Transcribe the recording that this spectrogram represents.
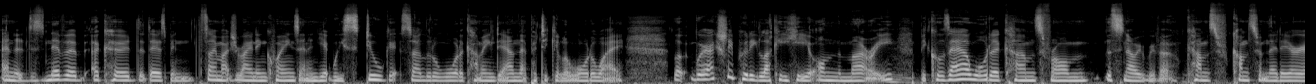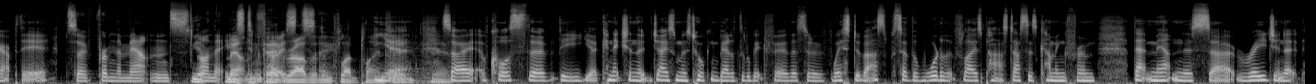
and it has never occurred that there's been so much rain in Queensland and yet we still get so little water coming down that particular waterway. Look, we're actually pretty lucky here on the Murray mm. because our water comes from the Snowy River, comes comes from that area up there. So from the mountains yep, on the mountain eastern fed coast, rather so. than floodplain yeah. fed. Yeah. So of course the the uh, connection that Jason was talking about is a little bit further, sort of west of us. So the water that flows past us is coming from that mountainous uh, region. It,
